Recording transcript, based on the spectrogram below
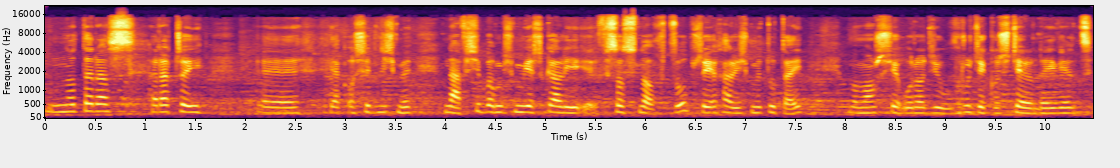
No teraz raczej e, jak osiedliśmy na wsi, bo myśmy mieszkali w Sosnowcu, przyjechaliśmy tutaj, bo mąż się urodził w Rudzie Kościelnej, więc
